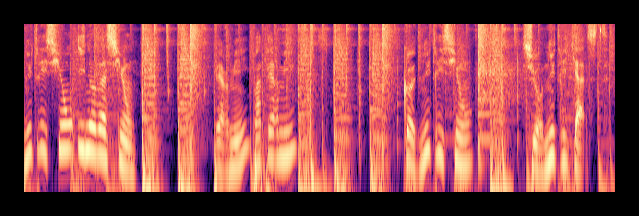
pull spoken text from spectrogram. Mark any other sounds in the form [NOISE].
Nutrition, innovation. Permis, pas permis? Code nutrition sur NutriCast.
